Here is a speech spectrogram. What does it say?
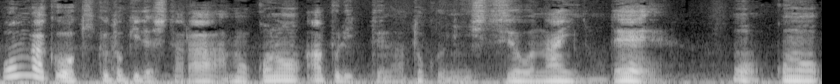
音楽を聴くときでしたら、もうこのアプリっていうのは特に必要ないので、もうこの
